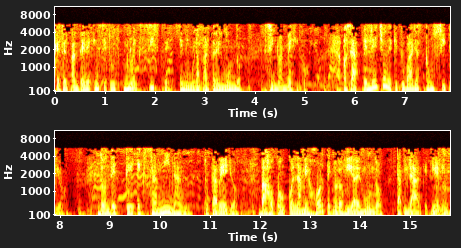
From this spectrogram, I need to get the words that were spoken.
que es el Pantene Institute, no existe en ninguna parte del mundo, sino en México. O sea, el hecho de que tú vayas a un sitio donde te examinan tu cabello bajo con, con la mejor tecnología del mundo capilar que tienen,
